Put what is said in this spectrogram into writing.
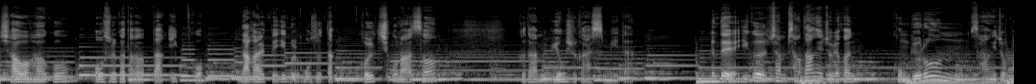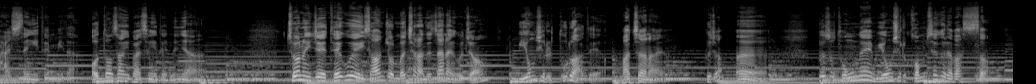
샤워하고 옷을 갖다가 딱 입고 나갈 때 입을 옷을 딱 걸치고 나서 그다음에 미용실 갔습니다. 근데 이거 참 상당히 좀 약간 공교로운 상황이 좀 발생이 됩니다. 어떤 상황이 발생이 됐느냐? 저는 이제 대구에 이사 온 지 며칠 안 됐잖아요, 그죠? 미용실을 뚫어야 돼요, 맞잖아요, 그죠? 예. 그래서 동네 미용실을 검색을 해봤어.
